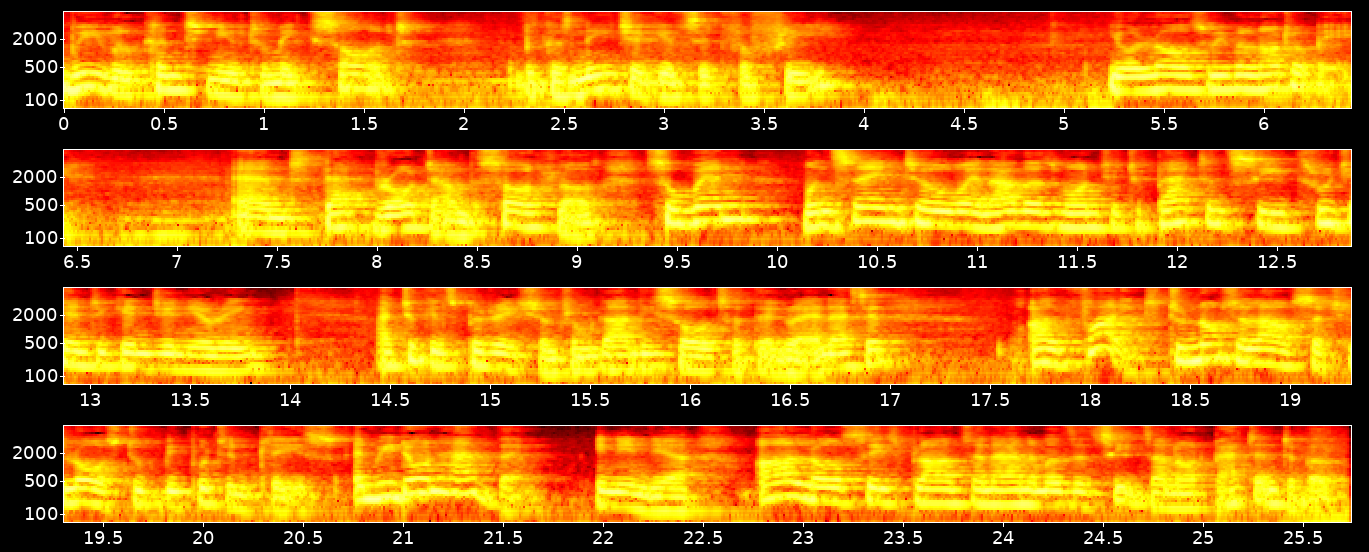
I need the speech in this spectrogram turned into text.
We will continue to make salt because nature gives it for free. Your laws we will not obey. And that brought down the salt laws. So when Monsanto and others wanted to patent seed through genetic engineering, I took inspiration from Gandhi Salt Satyagraha and I said, I'll fight to not allow such laws to be put in place. And we don't have them in India. Our law says plants and animals and seeds are not patentable.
